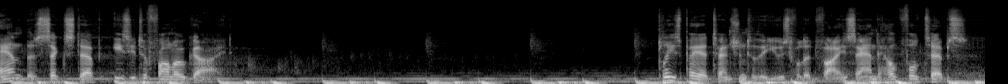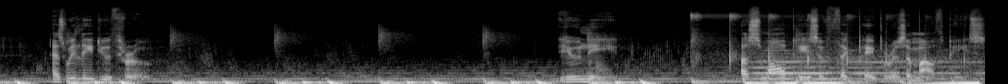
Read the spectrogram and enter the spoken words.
and the six step, easy to follow guide. Please pay attention to the useful advice and helpful tips as we lead you through. You need a small piece of thick paper as a mouthpiece.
